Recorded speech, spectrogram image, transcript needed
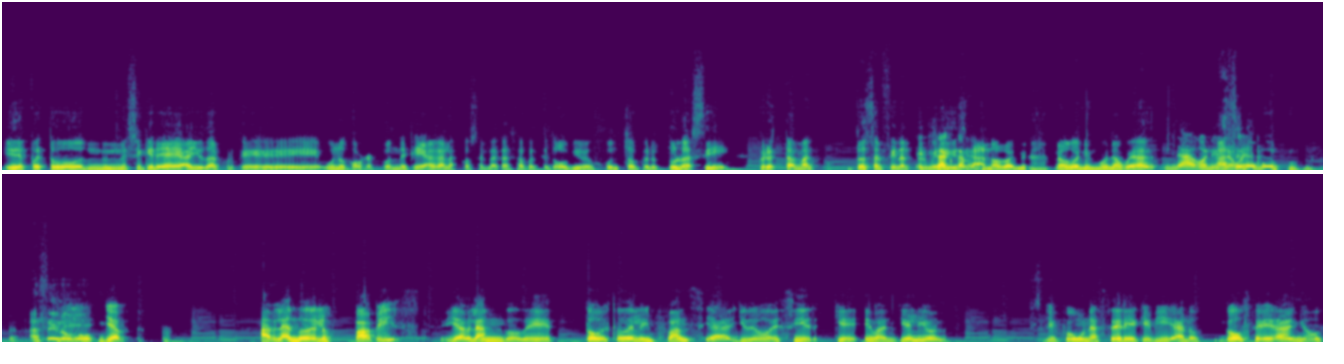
Y después tú ni siquiera ayudar porque uno corresponde que haga las cosas en la casa porque todos viven juntos, pero tú lo haces, pero está mal. Entonces al final termina y Exactamente. ah, no hago, no hago ninguna weá. No hago ni una Hácelo wea. vos, po. Hácelo vos. Ya. Hablando de los papis y hablando de todo esto de la infancia, yo debo decir que Evangelion, que fue una serie que vi a los 12 años,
